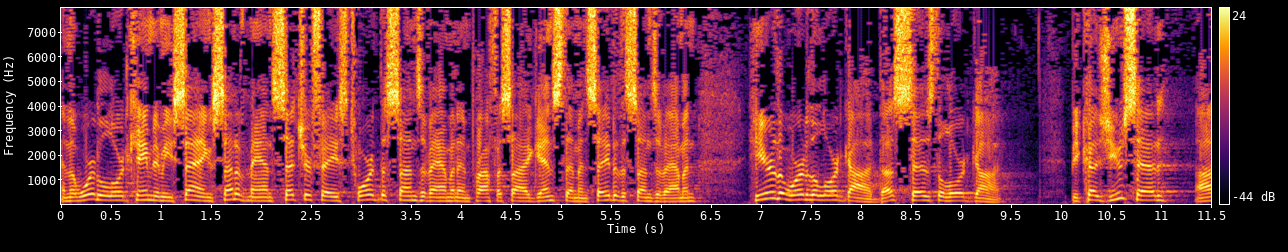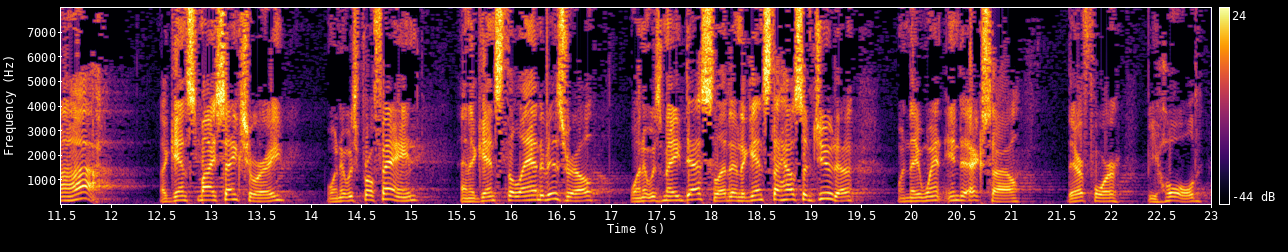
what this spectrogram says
And the word of the Lord came to me, saying, Son of man, set your face toward the sons of Ammon and prophesy against them, and say to the sons of Ammon, Hear the word of the Lord God. Thus says the Lord God. Because you said, Aha, against my sanctuary, when it was profaned, and against the land of Israel, when it was made desolate, and against the house of Judah, when they went into exile. Therefore, behold,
